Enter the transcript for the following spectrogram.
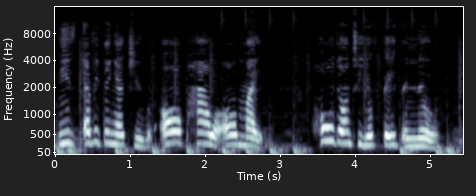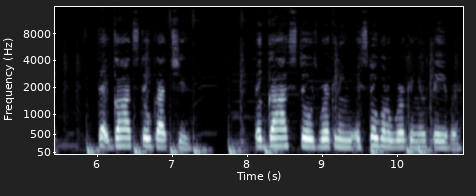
these everything at you with all power, all might. Hold on to your faith and know that God still got you. That God still is working in it's still going to work in your favor.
